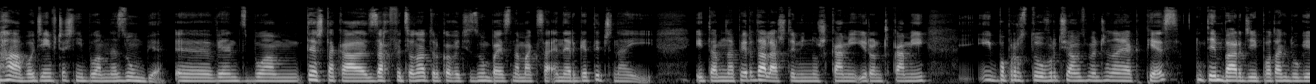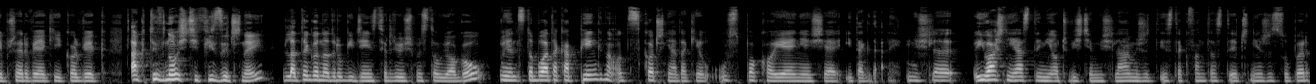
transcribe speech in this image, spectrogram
Aha, bo dzień wcześniej byłam na zumbie, yy, więc byłam też taka zachwycona, tylko wiecie, zumba jest na maksa energetyczna i, i tam napierdalasz tymi nóżkami i rączkami i po prostu wróciłam zmęczona jak pies. Tym bardziej po tak długiej przerwie jakiejkolwiek aktywności fizycznej. Dlatego na drugi dzień stwierdziłyśmy z tą jogą. Więc to była taka piękna odskocznia, takie uspokojenie się i tak dalej. Myślę, i właśnie ja z tymi oczywiście myślami, że jest tak fantastycznie, że super.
